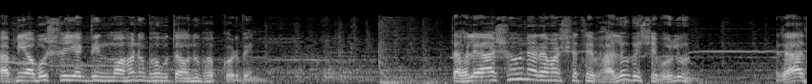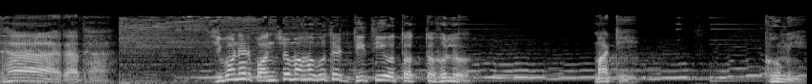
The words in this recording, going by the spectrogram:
আপনি অবশ্যই একদিন মহানুভবতা অনুভব করবেন। তাহলে আসুন আর আমার সাথে ভালোবেসে বলুন, রাধা রাধা। জীবনের পঞ্চমহাভূতের দ্বিতীয় তত্ত্ব হল মাটি, ভূমি,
